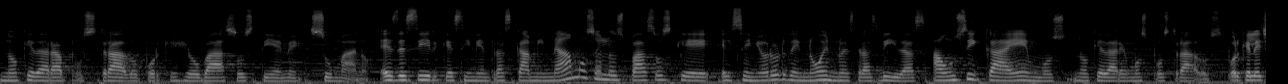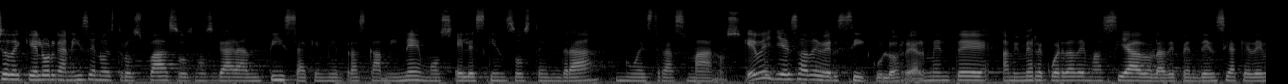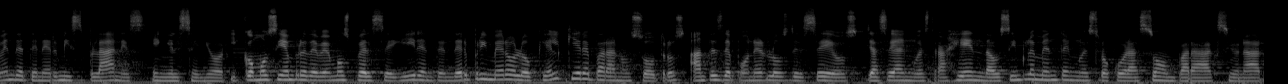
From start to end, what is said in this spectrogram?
no quedará postrado porque Jehová sostiene su mano. Es decir, que si mientras caminamos en los pasos que el Señor ordenó en nuestras vidas, aun si caemos, no quedaremos postrados. Porque el hecho de que Él organice nuestros pasos nos garantiza que mientras caminemos, Él es quien sostendrá nuestras manos. Qué belleza de versículo. Realmente a mí me recuerda demasiado la dependencia que deben de tener mis planes en el Señor. Y como siempre debemos perseguir, entender primero lo que Él quiere para nosotros antes de poner los deseos, ya sea en nuestra agenda, o simplemente en nuestro corazón para accionar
